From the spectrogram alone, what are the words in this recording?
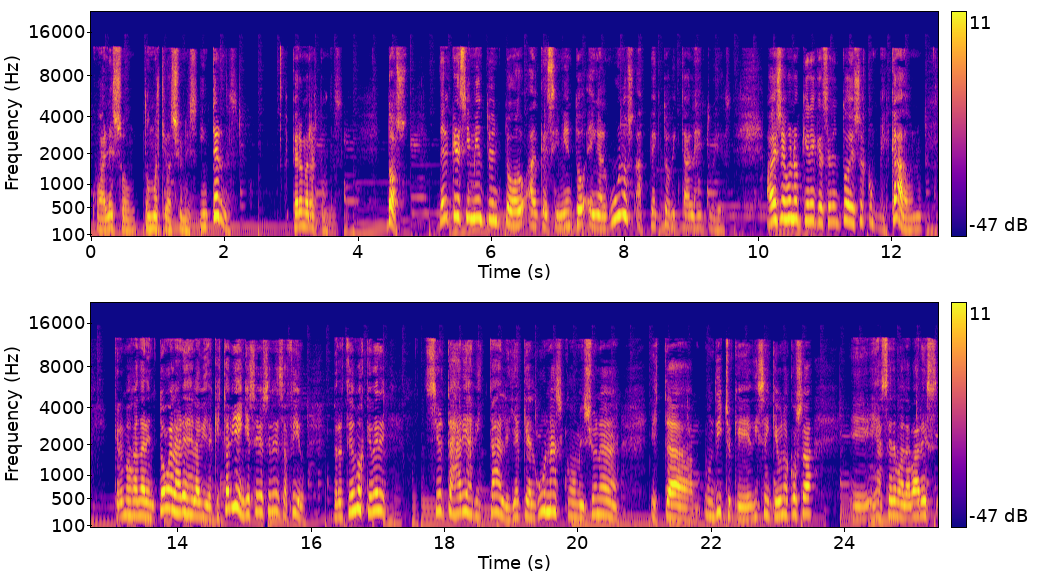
¿cuáles son tus motivaciones internas? Espero me respondas. Dos, del crecimiento en todo al crecimiento en algunos aspectos vitales en tu vida. A veces uno quiere crecer en todo y eso es complicado, ¿no? Queremos ganar en todas las áreas de la vida, que está bien y ese debe ser el desafío, pero tenemos que ver ciertas áreas vitales, ya que algunas, como menciona está un dicho que dicen que una cosa eh, es hacer malabares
